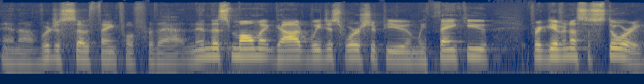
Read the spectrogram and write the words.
And uh, we're just so thankful for that. And in this moment, God, we just worship you and we thank you for giving us a story.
